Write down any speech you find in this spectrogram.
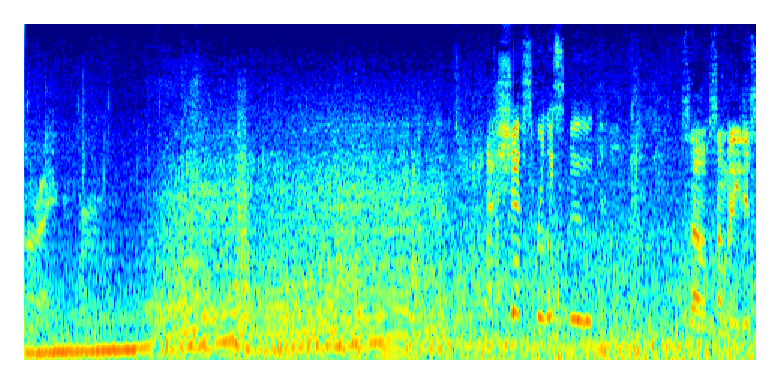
alright. That shift's really smooth. So somebody just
